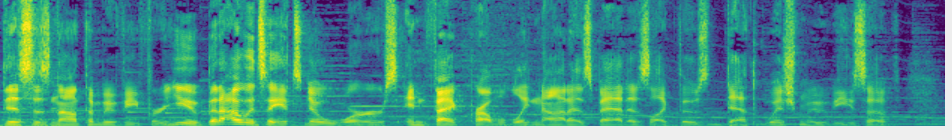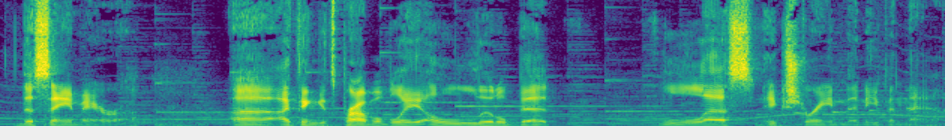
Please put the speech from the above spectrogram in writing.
this is not the movie for you, but I would say it's no worse. In fact, probably not as bad as like those Death Wish movies of the same era. Uh, I think it's probably a little bit less extreme than even that,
